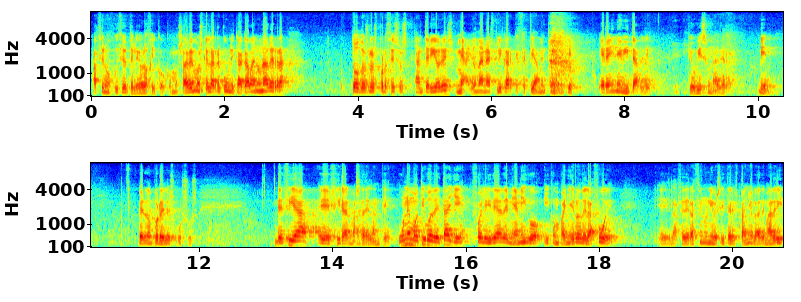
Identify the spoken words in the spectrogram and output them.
hacer un juicio teleológico. Como sabemos que la República acaba en una guerra, todos los procesos anteriores me ayudan a explicar que efectivamente es que era inevitable que hubiese una guerra. Bien, perdón por el excursus. Decía eh, Giral más adelante, un emotivo detalle fue la idea de mi amigo y compañero de la FUE, eh, la Federación Universitaria Española de Madrid,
